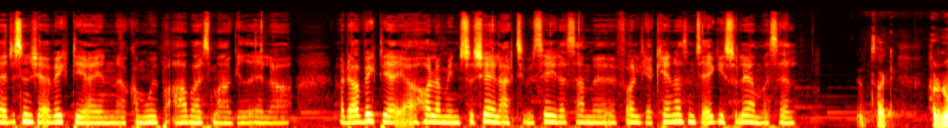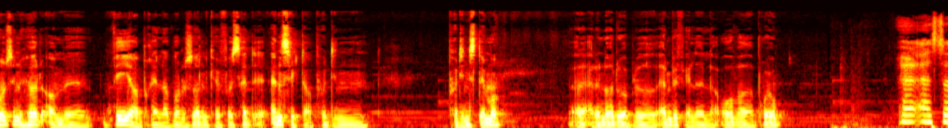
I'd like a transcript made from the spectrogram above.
Øh, det synes jeg er vigtigere end at komme ud på arbejdsmarkedet, eller, og det er også vigtigt, at jeg holder mine sociale aktiviteter sammen med folk, jeg kender, så jeg ikke isolerer mig selv. Jo, tak. Har du nogensinde hørt om øh, VR-briller, hvor du sådan kan få sat øh, ansigter på din, på dine stemmer? Er, er der noget, du er blevet anbefalet eller overvejet at prøve? Uh, altså,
